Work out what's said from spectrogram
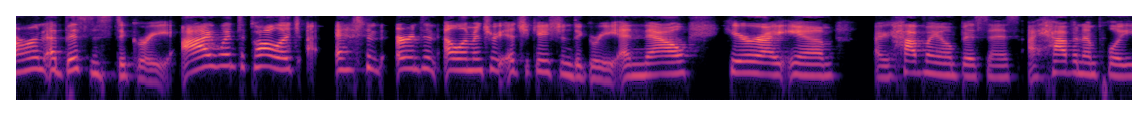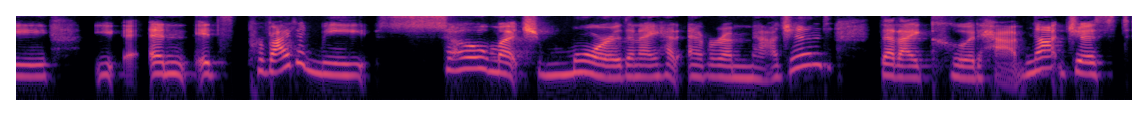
earn a business degree. I went to college and earned an elementary education degree. And now here I am I have my own business, I have an employee, and it's provided me so much more than I had ever imagined that I could have, not just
